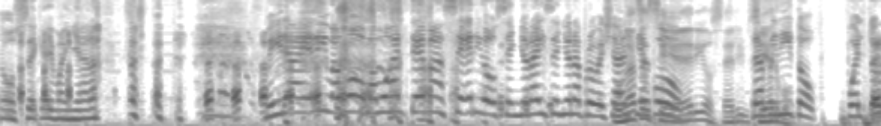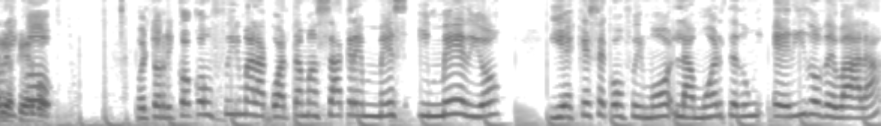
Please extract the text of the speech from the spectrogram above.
No sé qué hay mañana. Mira, Eddie, vamos, vamos al tema serio, señoras y señores, aprovechar el tiempo. serio, serio. Rapidito, Puerto Serio, Rico, siervo. Puerto Rico confirma la cuarta masacre en mes y medio y es que se confirmó la muerte de un herido de bala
